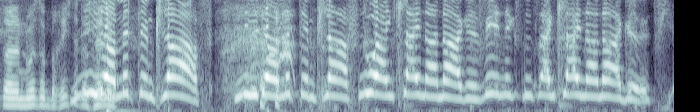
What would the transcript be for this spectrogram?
sondern nur so berichtet. Nieder mit dem Klavs! Nieder mit dem Klavs! Nur ein kleiner Nagel! Wenigstens ein kleiner Nagel! wie,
